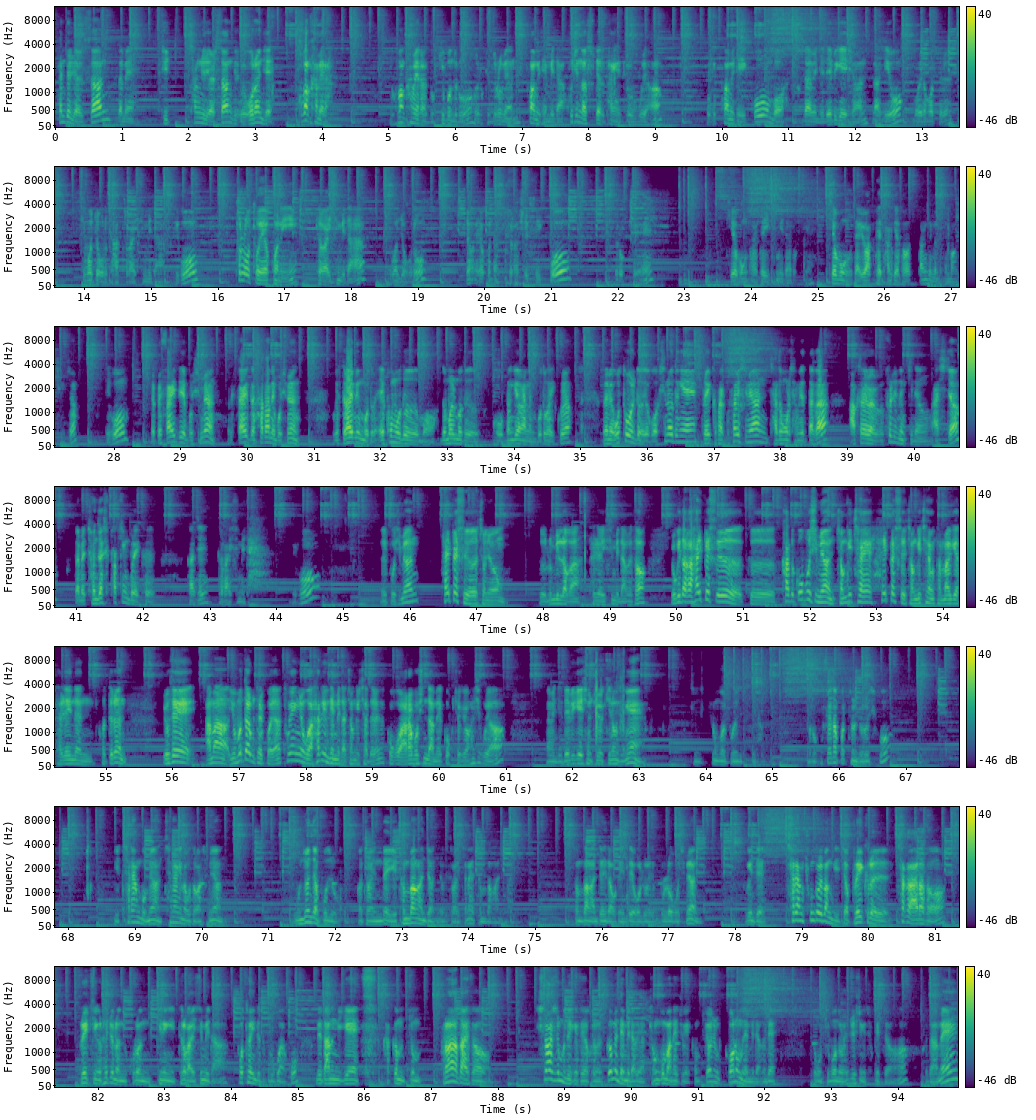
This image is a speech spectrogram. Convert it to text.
핸들 열선, 그 다음에 뒷 착륙 열선, 그리고 이거는 이제 후방 카메라. 후방 카메라도 기본으로 이렇게 누르면 포함이 됩니다. 후진 넣었을 때도 당연히 들어오고요. 이렇게 포함이 되어 있고, 뭐, 그 다음에 이제 내비게이션, 라디오, 뭐 이런 것들 기본적으로 다 들어가 있습니다. 그리고 full auto 에어컨이 들어가 있습니다. 기본적으로. 그죠? 에어컨 다 조절하실 수 있고, 이렇게 기어봉사가 되어 있습니다. 이렇게. 기어봉사 요 앞에 당겨서 당기면 되는 방식이죠. 그리고 옆에 사이드에 보시면 사이드 하단에 보시면 driving 모드, 에코 모드, 뭐 normal 모드 그 변경하는 모드가 있고요. 그다음에 auto hold 요거 신호등에 브레이크 밟고 서 있으면 자동으로 잠겼다가 악셀 밟으면 풀리는 기능 아시죠? 그다음에 전자식 parking 브레이크까지 들어가 있습니다. 그리고 여기 보시면 하이패스 전용 그 룸미러가 달려 있습니다. 그래서 여기다가 하이패스 그 카드 꼽으시면 전기차에 하이패스 전기차용 단말기가 달려 있는 것들은 요새 아마 요번 달부터 될 거예요. 통행료가 할인됩니다. 전기차들. 그거 알아보신 다음에 꼭 적용하시고요. 그 다음에 이제 내비게이션 주요 기능 중에 좋은 걸 보여드릴게요. 이렇게 setup 버튼을 누르시고 이 차량 보면 차량이라고 들어가시면 운전자 보조가 들어 있는데 이게 전방 안전 여기 들어가 있잖아요. 전방 안전. 전방 안전이라고 되어 있는데 이걸 눌러보시면 그게 이제 차량 충돌 방지 있죠. 브레이크를 차가 알아서 braking을 해주는 그런 기능이 들어가 있습니다. 포터인데도 불구하고. 근데 나는 이게 가끔 좀 불안하다 해서 싫어하시는 분들이 계세요. 그러면 끄면 됩니다. 그냥 경고만 해주게끔 껴, 꺼놓으면 됩니다. 근데 조금 기본으로 해주시는 게 좋겠죠. 그 다음에,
